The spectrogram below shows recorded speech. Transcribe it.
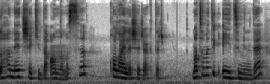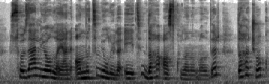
daha net şekilde anlaması kolaylaşacaktır. Matematik eğitiminde sözel yolla yani anlatım yoluyla eğitim daha az kullanılmalıdır. Daha çok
